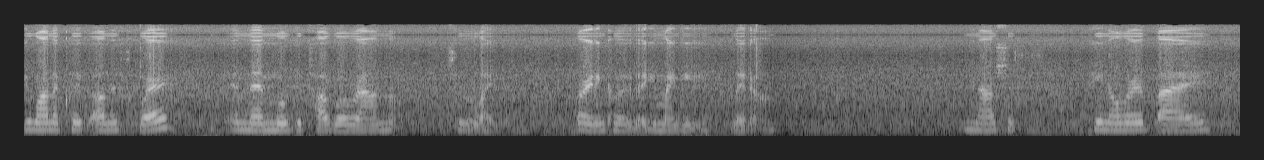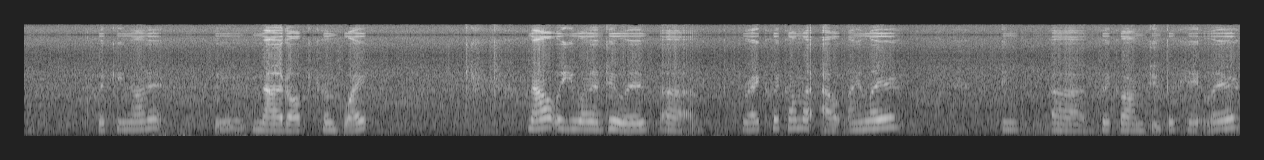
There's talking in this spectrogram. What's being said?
you want to click on this square and then move the toggle around to the white or any color that you might need later on. Now it's just paint over it by clicking on it. See, now it all becomes white. Now what you want to do is uh, right click on the outline layer and uh, click on duplicate layer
